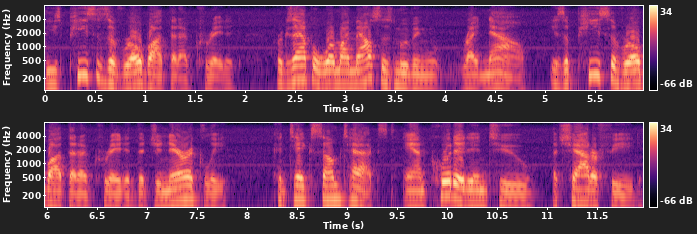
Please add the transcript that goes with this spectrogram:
these pieces of robot that I've created, for example, where my mouse is moving right now, is a piece of robot that I've created that generically can take some text and put it into a chatter feed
